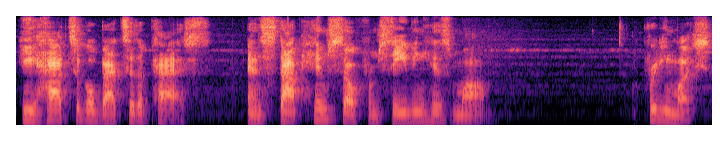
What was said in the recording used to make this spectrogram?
he had to go back to the past and stop himself from saving his mom. Pretty much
